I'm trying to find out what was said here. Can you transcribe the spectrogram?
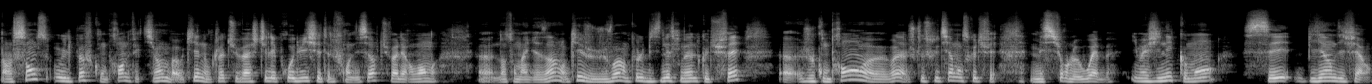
Dans le sens où ils peuvent comprendre effectivement bah ok donc là tu vas acheter les produits chez tel fournisseur tu vas les revendre euh, dans ton magasin ok je, vois un peu le business model que tu fais euh, je comprends euh, voilà je te soutiens dans ce que tu fais. Mais sur le web imaginez comment c'est bien différent.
